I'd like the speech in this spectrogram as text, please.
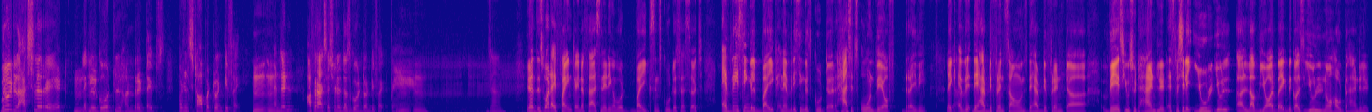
Bro, it'll accelerate, like it'll go till 100 types, but it'll stop at 25. Mm, mm. And then after acceleration, it'll just go in 25. Mm, mm. Damn. You know, this is what I find kind of fascinating about bikes and scooters as such. Every single bike and every single scooter has its own way of driving. Like Yeah. every, they have different sounds. They have different uh, ways you should handle it. Especially you'll you'll uh, love your bike because you'll know how to handle it.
